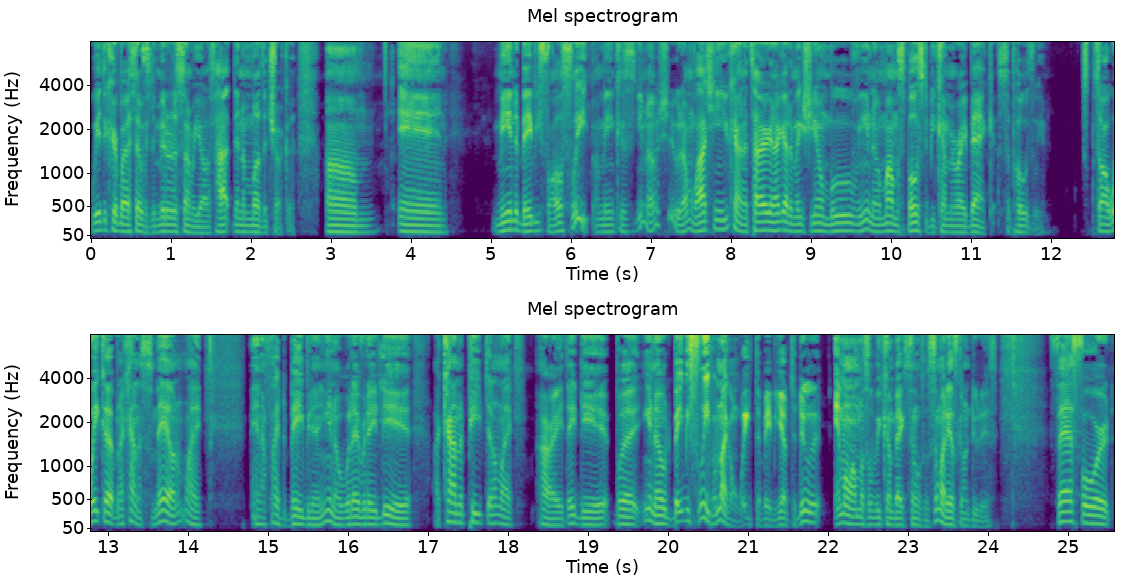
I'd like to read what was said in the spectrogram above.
we had the crib by ourselves. It's the middle of the summer, y'all. It's hot than a mother trucker. Um, and me and the baby fall asleep. I mean, because you know, shoot, I'm watching you, kind of tired, and I got to make sure you don't move. And, you know, mama's supposed to be coming right back, supposedly. So I wake up and I kind of smell, and I'm like, man, I feel like the baby Then you know, whatever they did. I kind of peeped, and I'm like, all right, they did, but you know, the baby sleep. I'm not gonna wake the baby up to do it, and my mama's will be come back soon, so somebody else gonna do this. Fast forward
